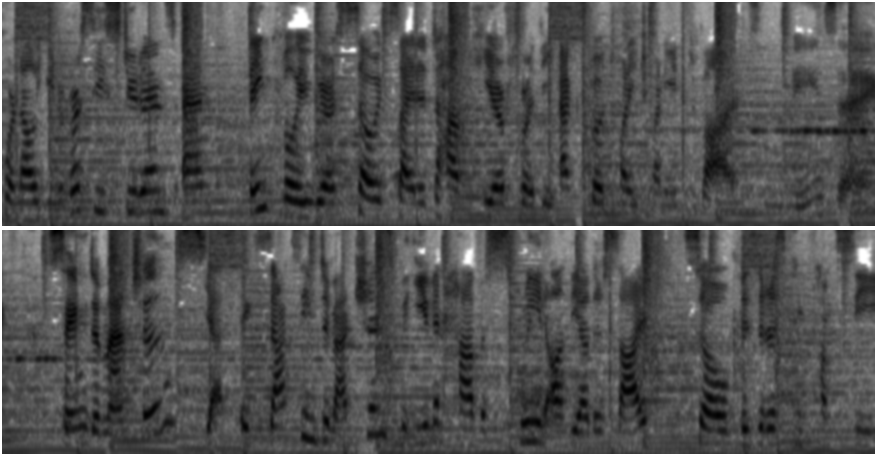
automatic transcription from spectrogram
Cornell University students and thankfully we are so excited to have here for the Expo 2020 in Dubai. Amazing. Same dimensions? Yes, exact same dimensions. We even have a screen on the other side so visitors can come see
